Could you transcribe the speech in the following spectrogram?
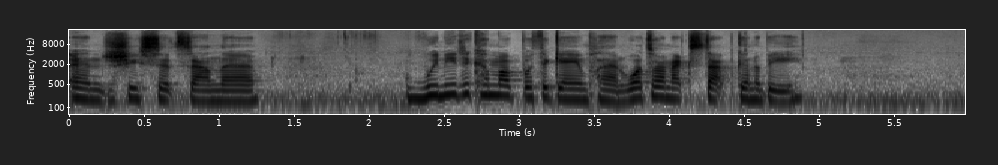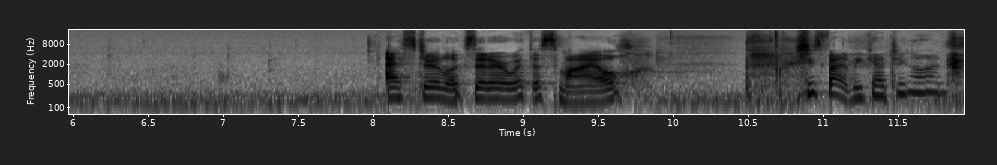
And she sits down there. We need to come up with a game plan. What's our next step gonna be? Esther looks at her with a smile. She's finally catching on.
